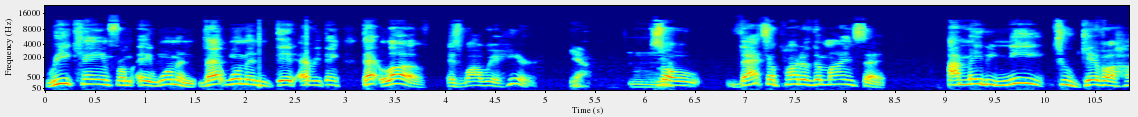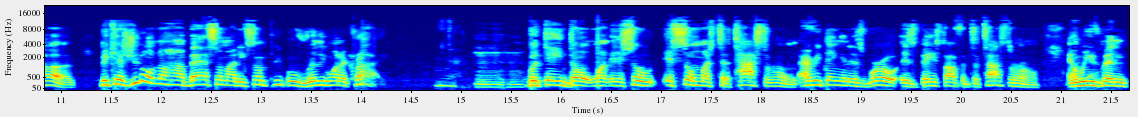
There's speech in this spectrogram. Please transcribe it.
we came from a woman. That woman did everything. That love is why we're here. Mhm. So that's a part of the mindset. I maybe need to give a hug. because you don't know how bad somebody, some people really want to cry, Mhm. but they don't want it. So it's so much testosterone. Everything in this world is based off of testosterone, and we've been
